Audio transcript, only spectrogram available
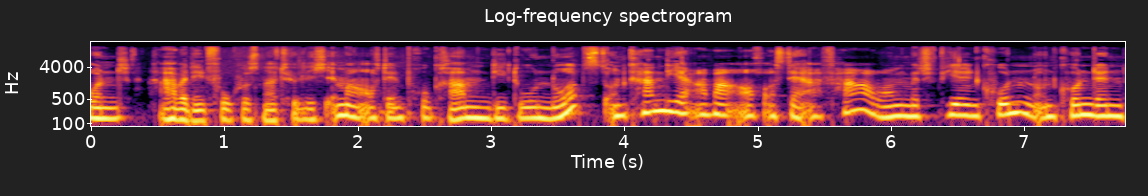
und habe den Fokus natürlich immer auf den Programmen, die du nutzt und kann dir aber auch aus der Erfahrung mit vielen Kunden und Kundinnen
